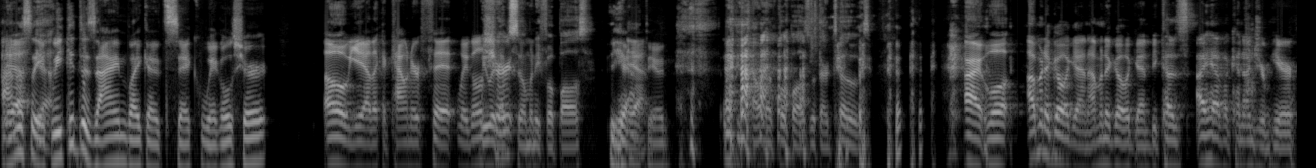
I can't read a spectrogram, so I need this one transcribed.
honestly, yeah. if we could design like a sick wiggle shirt, Oh yeah, like a counterfeit Wiggle We would have shirt. so many footballs. yeah, Yeah. dude. We'd be counting footballs with our toes. All right, well, I'm gonna go again. I'm gonna go again because I have a conundrum here.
